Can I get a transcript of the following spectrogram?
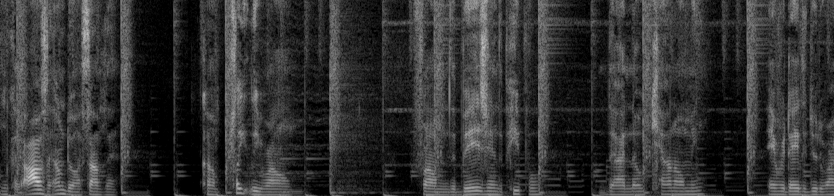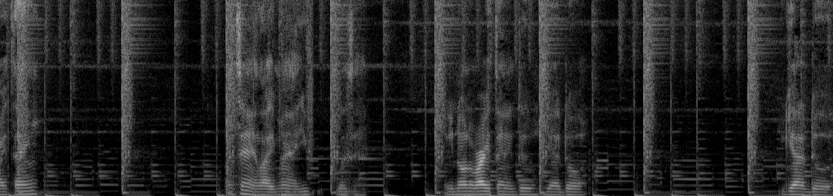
Because obviously I'm doing something completely wrong from the vision, the people that I know count on me every day to do the right thing. I'm saying, like, man, you listen. You know the right thing to do, you gotta do it. You gotta do it.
